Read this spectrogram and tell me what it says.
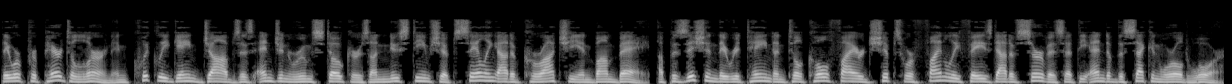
they were prepared to learn and quickly gained jobs as engine room stokers on new steamships sailing out of Karachi and Bombay, a position they retained until coal-fired ships were finally phased out of service at the end of the Second World War.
